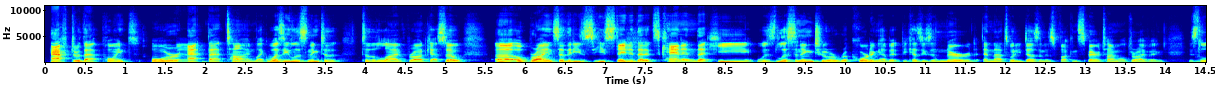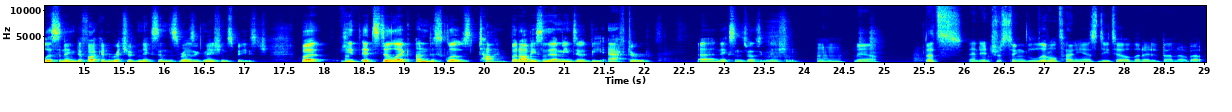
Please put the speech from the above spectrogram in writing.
after that point or Yeah. at that time. Like, was he listening to to the live broadcast? So uh, O'Brien said that he's he stated that it's canon that he was listening to a recording of it because he's a nerd and that's what he does in his fucking spare time while driving is listening to fucking Richard Nixon's resignation speech. But he, it's still like undisclosed time. But obviously that means it would be after uh, Nixon's resignation. hmm Yeah, that's an interesting little tiny ass detail that I did not know about.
